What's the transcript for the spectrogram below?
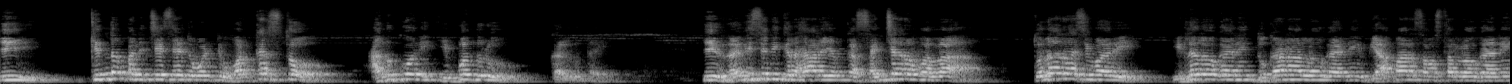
ఈ కింద పనిచేసేటువంటి వర్కర్స్తో అనుకోని ఇబ్బందులు కలుగుతాయి. ఈ రవి శని గ్రహాల యొక్క సంచారం వల్ల తులారాశి వారి ఇళ్ళలో కానీ దుకాణాల్లో కానీ వ్యాపార సంస్థల్లో కానీ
